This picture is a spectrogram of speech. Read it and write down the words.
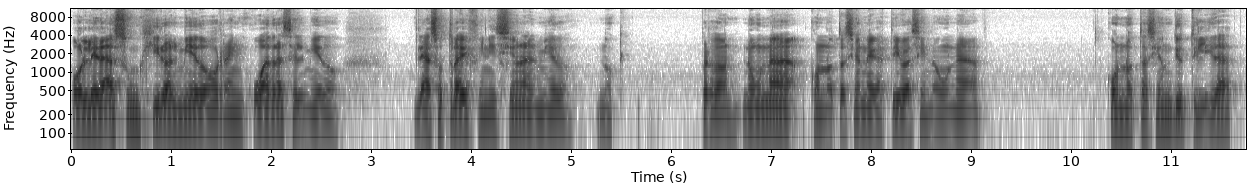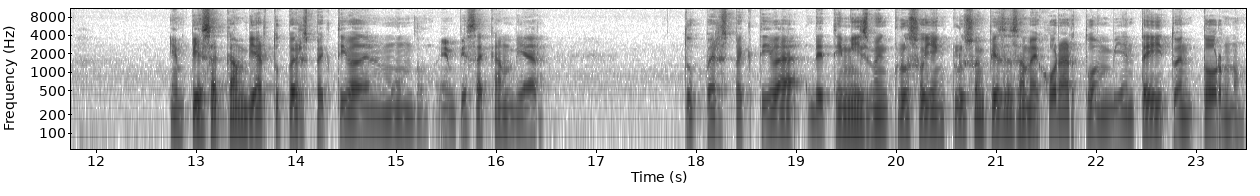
o le das un giro al miedo, o reencuadras el miedo, le das otra definición al miedo. No, perdón, no una connotación negativa, sino una connotación de utilidad. Empieza a cambiar tu perspectiva del mundo, empieza a cambiar tu perspectiva de ti mismo incluso y incluso empiezas a mejorar tu ambiente y tu entorno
